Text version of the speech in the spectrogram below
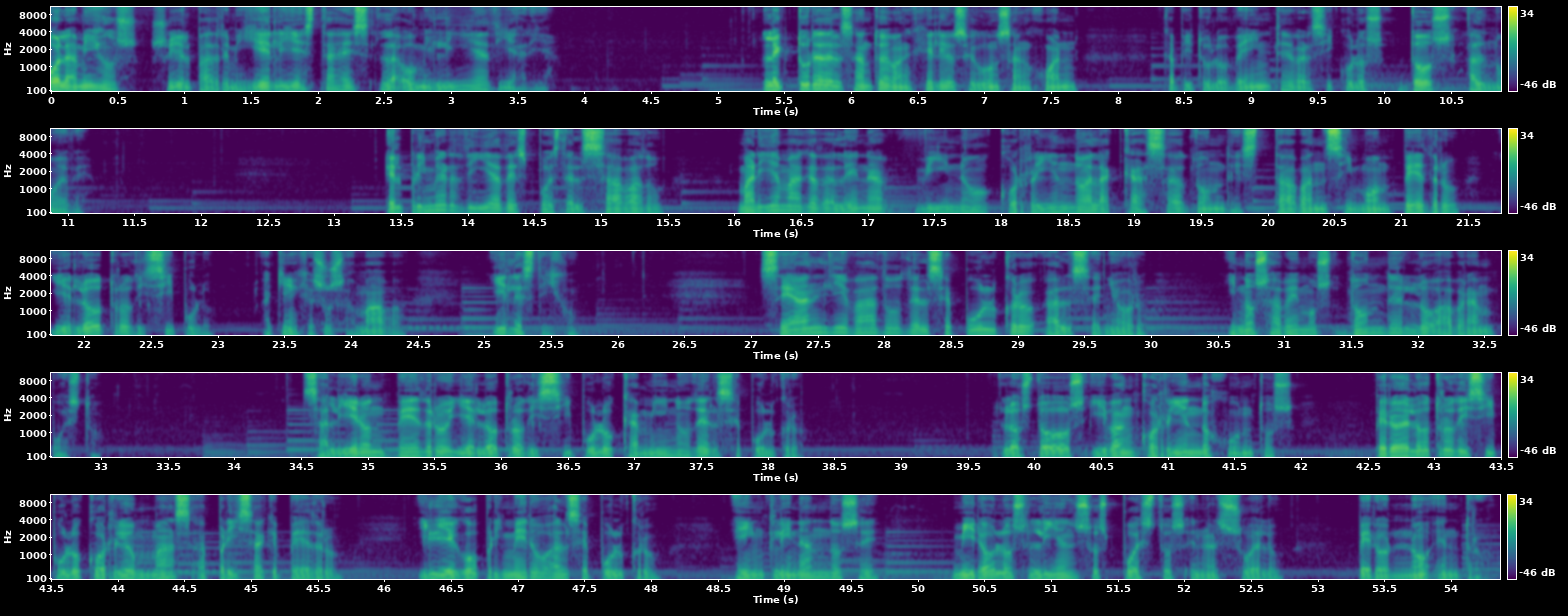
Hola amigos, soy el Padre Miguel y esta es la homilía diaria. Lectura del Santo Evangelio según San Juan, capítulo 20, versículos 2 al 9. El primer día después del sábado, María Magdalena vino corriendo a la casa donde estaban Simón Pedro y el otro discípulo, a quien Jesús amaba, y les dijo, se han llevado del sepulcro al Señor y no sabemos dónde lo habrán puesto. Salieron Pedro y el otro discípulo camino del sepulcro. Los dos iban corriendo juntos, pero el otro discípulo corrió más a prisa que Pedro y llegó primero al sepulcro e inclinándose miró los lienzos puestos en el suelo, pero no entró.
